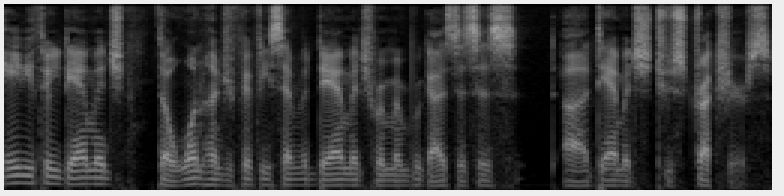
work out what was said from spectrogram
83 damage to 157 damage. Remember, guys, this is uh, damage to structures.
